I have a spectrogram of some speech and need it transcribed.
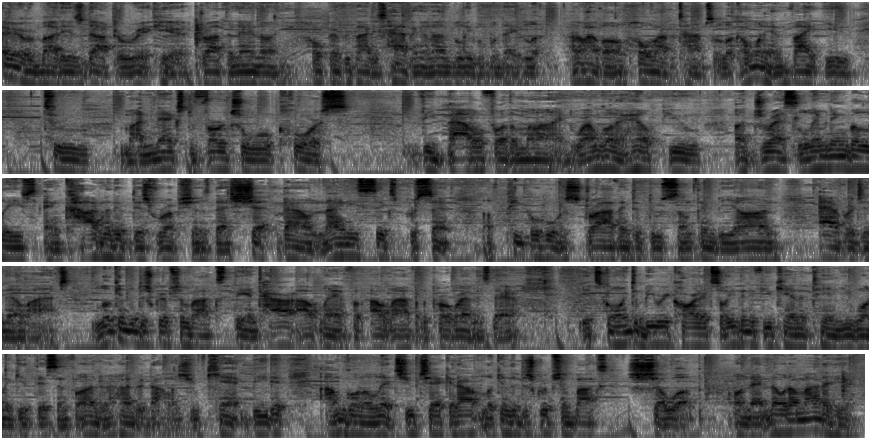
Hey everybody, it's Dr. Rick here, dropping in on you. Hope everybody's having an unbelievable day. Look, I don't have a whole lot of time, so look, I want to invite you to my next virtual course, The Battle for the Mind, where I'm going to help you address limiting beliefs and cognitive disruptions that shut down 96% of people who are striving to do something beyond average in their lives. Look in the description box. The entire outline for, outline for the program is there. It's going to be recorded, so even if you can't attend, you want to get this and for under $100, you can't beat it. I'm going to let you check it out. Look in the description box. Show up. On that note, I'm out of here.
